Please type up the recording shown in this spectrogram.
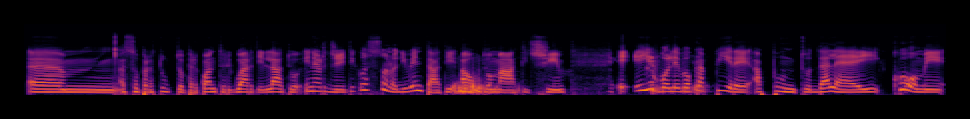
ehm, soprattutto per quanto riguarda il lato energetico, sono diventati automatici. E, e io volevo capire appunto da lei come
